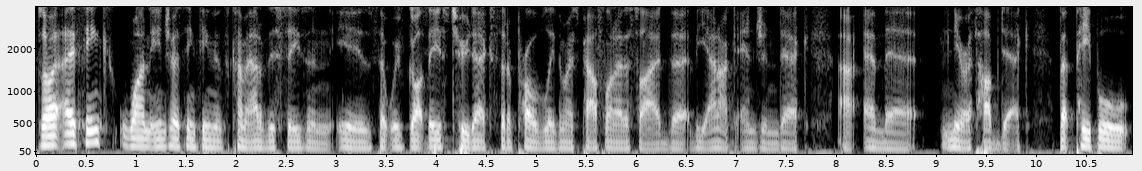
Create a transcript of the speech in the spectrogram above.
So I think one interesting thing that's come out of this season is that we've got these two decks that are probably the most powerful on either side: the the Anarch Engine deck uh, and the Near Earth Hub deck. But people,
